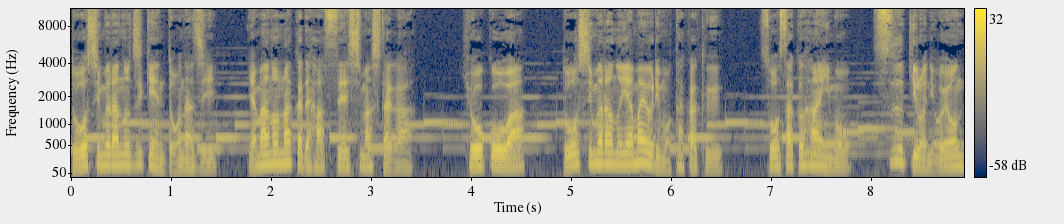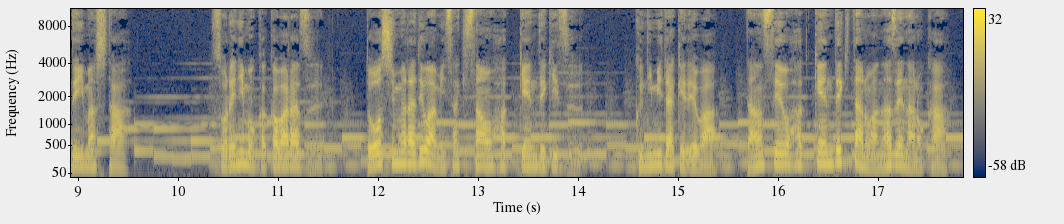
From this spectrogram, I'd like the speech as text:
道志村の事件と同じ山の中で発生しましたが標高は道志村の山よりも高く捜索範囲も数キロに及んでいました。それにもかかわらず道志村では美咲さんを発見できず国見岳では男性を発見できたのはなぜなのか。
